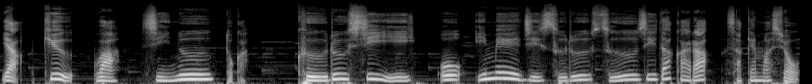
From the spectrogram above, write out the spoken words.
や9は死ぬとか苦しいをイメージする数字だから避けましょ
